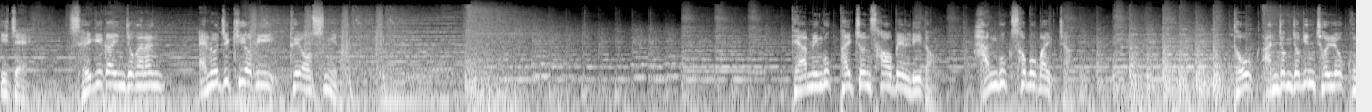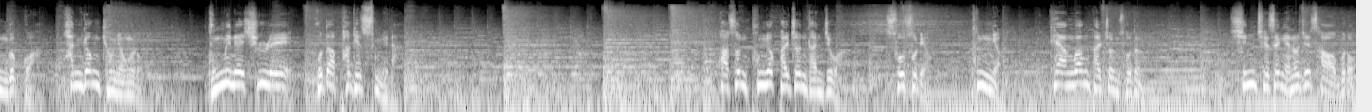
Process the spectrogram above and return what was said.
이제 세계가 인정하는 에너지 기업이 되었습니다. 대한민국 발전 사업의 리더 한국 서부 발전 더욱 안정적인 전력 공급과 환경 경영으로 국민의 신뢰에 보답하겠습니다. 화순 풍력 발전 단지와 소수력, 풍력, 태양광 발전소 등 신재생 에너지 사업으로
